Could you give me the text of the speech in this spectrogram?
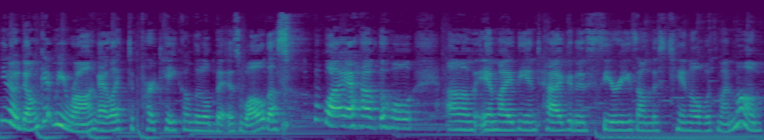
you know, don't get me wrong, I like to partake a little bit as well. That's why I have the whole um, Am I the Antagonist series on this channel with my mom.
